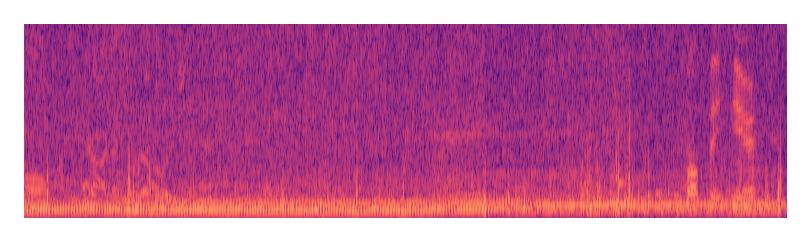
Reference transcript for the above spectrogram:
Oh my god, that's a revolution. Bumping here.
